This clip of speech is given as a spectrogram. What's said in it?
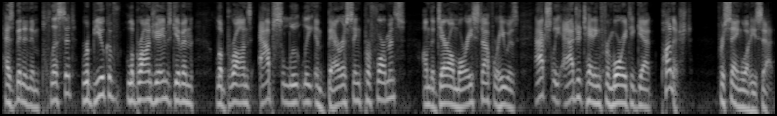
has been an implicit rebuke of LeBron James, given LeBron's absolutely embarrassing performance on the Daryl Morey stuff, where he was actually agitating for Morey to get punished for saying what he said.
